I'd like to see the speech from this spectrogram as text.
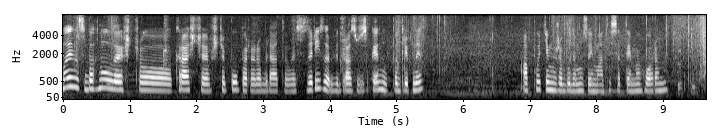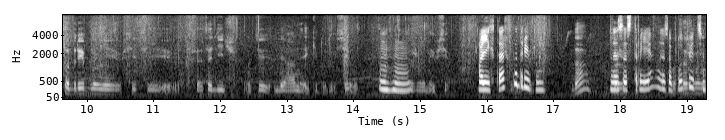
Ми збагнули, що краще в щепу переробляти ось зрізав, відразу закинув, подрібнив, а потім вже будемо займатися тими горами. Тут подрібнені всі ці, вся ця діч, ці ліани, які тут висіли, Угу. тож вони всі. А їх теж подрібні? Да, Не це- застріє, не заплутується?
